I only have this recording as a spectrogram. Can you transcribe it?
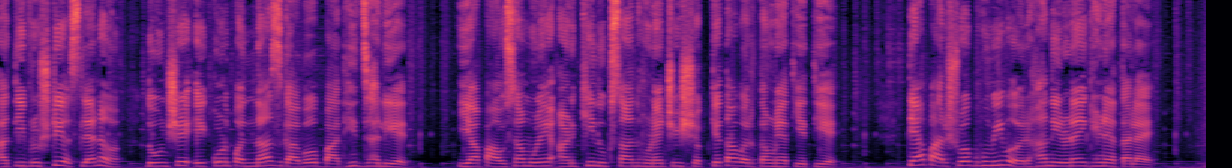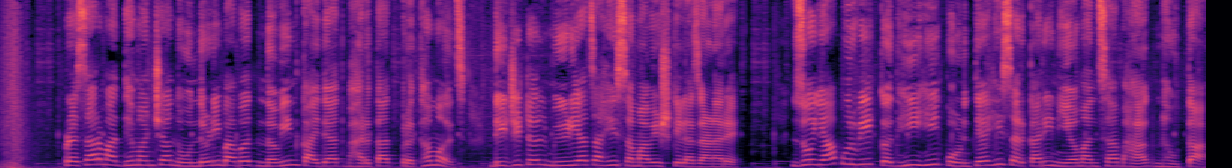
अतिवृष्टी असल्यानं दोनशे एकोणपन्नास गावं बाधित झाली आहेत. या पावसामुळे आणखी नुकसान होण्याची शक्यता वर्तवण्यात येते त्या पार्श्वभूमीवर हा निर्णय घेण्यात आलाय. प्रसारमाध्यमांच्या नोंदणीबाबत नवीन कायद्यात भारतात प्रथमच डिजिटल मीडियाचाही समावेश केला जाणार आहे. जो यापूर्वी कधीही कोणत्याही सरकारी नियमांचा भाग नव्हता.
